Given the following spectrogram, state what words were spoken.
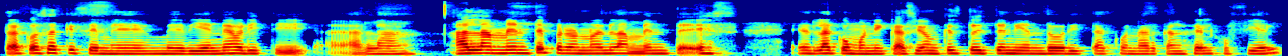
Otra cosa que se me, me viene ahorita a la, a la mente, pero no es la mente, es es la comunicación que estoy teniendo ahorita con Arcángel Jofiel,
